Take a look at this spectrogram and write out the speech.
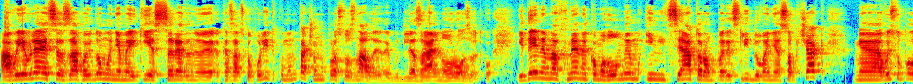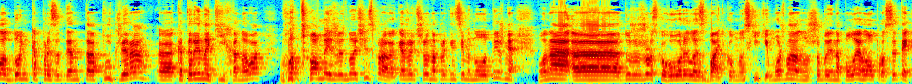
А виявляється, за повідомленнями, які є зсередини кацапського політикуму, ну так, що ми просто знали якби, для загального розвитку. Ідейним натхненником, головним ініціатором переслідування Собчак виступила донька президента Путлера е, Катерина Тіханова. Вам і жіночі справи. Кажуть, що наприкінці минулого тижня вона е, дуже жорстко говорила з батьком, наскільки можна, ну, щоб наполегливо просити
